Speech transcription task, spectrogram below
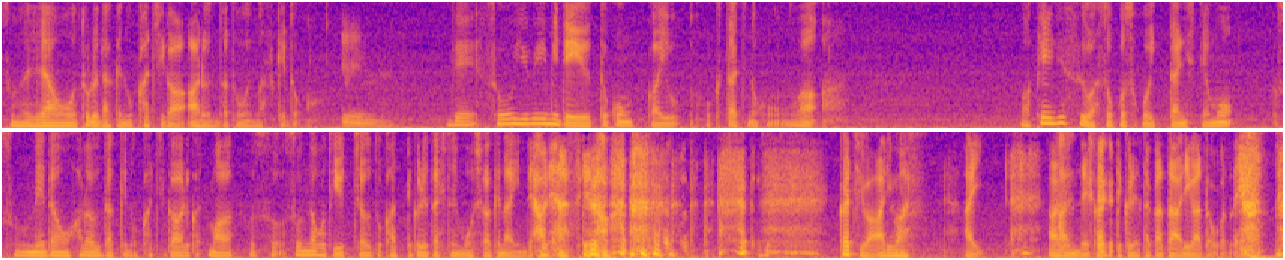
その値段を取るだけの価値があるんだと思いますけど。うん。でそういう意味で言うと今回僕たちの本は、まあ、ページ数はそこそこいったにしてもその値段を払うだけの価値があるかまあそそんなこと言っちゃうと買ってくれた人に申し訳ないんであれなんですけど。価値はあります。はいあるんで買ってくれた方ありがとうございます。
